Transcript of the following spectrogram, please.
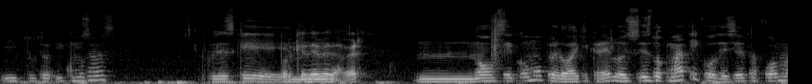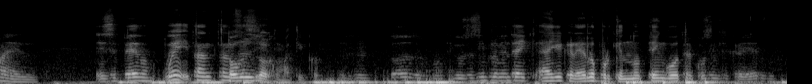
¿Y, tú, ¿y cómo sabes? Pues es que. Porque mm, debe de haber. No sé cómo, pero hay que creerlo. Es, es dogmático de cierta forma el ese pedo. Güey, tan, tan Todo es dogmático. Ujú, Todo es dogmático. O sea, simplemente hay, hay que creerlo porque no tengo otra cosa en que creer. güey.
